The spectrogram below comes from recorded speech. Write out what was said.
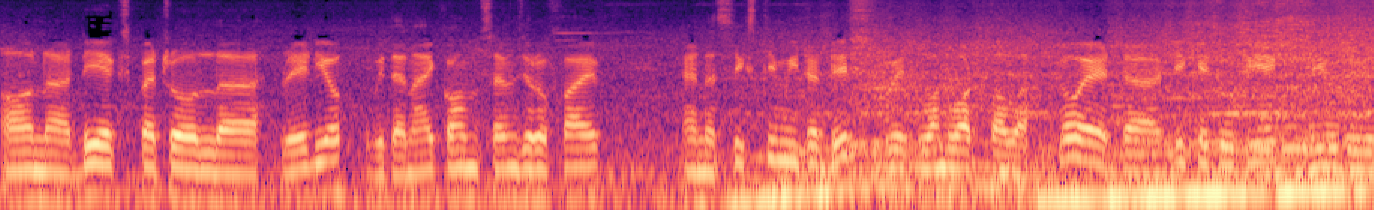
on uh, DX Patrol uh, radio with an ICOM 705 and a 60 meter dish with 1 watt power. Go ahead, uh, DK2 TX, VU2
